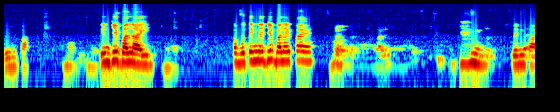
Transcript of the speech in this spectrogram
Yun pa. Yung J balay. Kabuting na J balay pa eh. Yun pa.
